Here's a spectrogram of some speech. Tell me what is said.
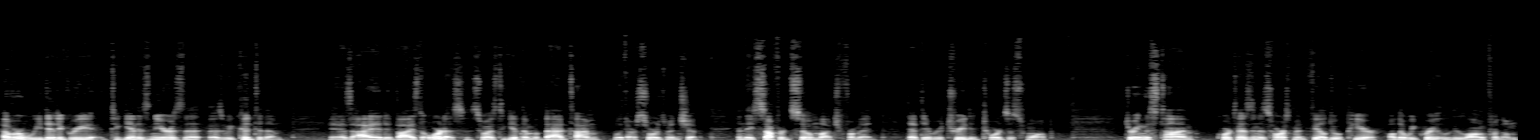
However, we did agree to get as near as, the, as we could to them, as I had advised Ordaz, so as to give them a bad time with our swordsmanship, and they suffered so much from it that they retreated towards the swamp. During this time, Cortez and his horsemen failed to appear, although we greatly longed for them,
